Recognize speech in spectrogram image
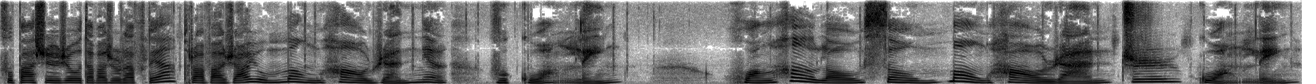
В башню желтого журавля провожаю 孟浩然呀в 广陵。黄鹤楼送孟浩然之广陵。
